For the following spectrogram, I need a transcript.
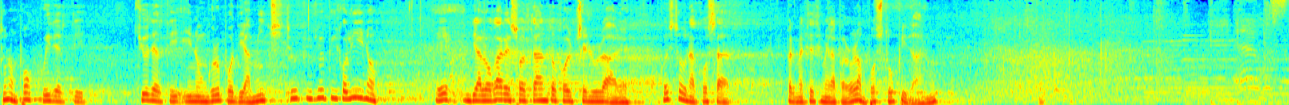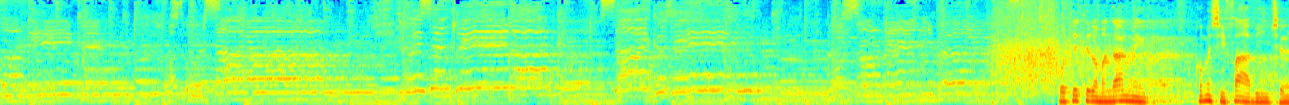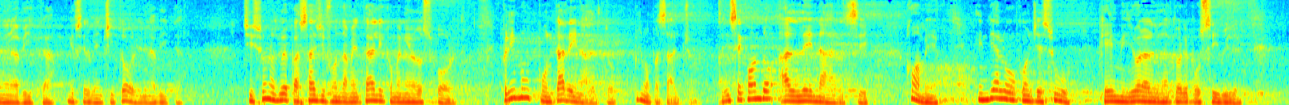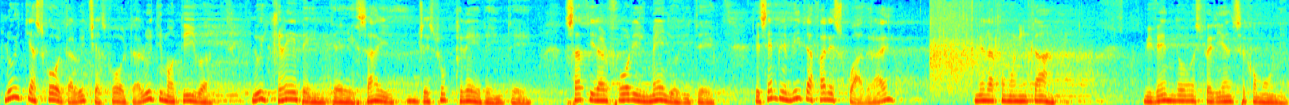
Tu non puoi chiuderti, chiuderti in un gruppo di amici, tu, tu, tu piccolino, e dialogare soltanto col cellulare. Questa è una cosa, permettetemi la parola, un po' stupida, no? Potete domandarmi come si fa a vincere nella vita, essere vincitori nella vita. Ci sono due passaggi fondamentali come nello sport. Primo, puntare in alto, primo passaggio. Il secondo, allenarsi. Come? In dialogo con Gesù, che è il miglior allenatore possibile. Lui ti ascolta, lui ci ascolta, lui ti motiva, lui crede in te, sai? Gesù crede in te, sa tirar fuori il meglio di te e sempre invita a fare squadra, eh? Nella comunità, vivendo esperienze comuni.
